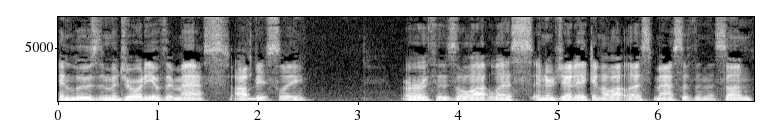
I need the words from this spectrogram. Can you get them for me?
and lose the majority of their mass, obviously. Earth is a lot less energetic and a lot less massive than the Sun.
